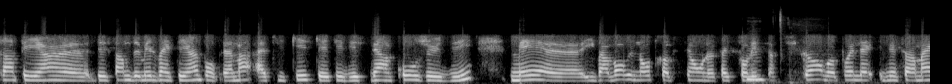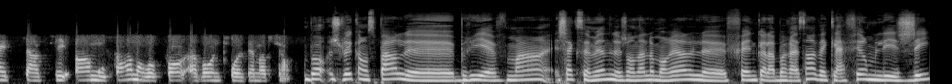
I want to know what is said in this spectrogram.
31 euh, décembre 2021 pour vraiment appliquer ce qui a été décidé en cours jeudi. Mais euh, il va y avoir une autre option. Là. Fait que sur les Mhm. certificats, on va pas né- nécessairement être identifié homme ou femme. On va pouvoir avoir une troisième option. Bon, je voulais qu'on se parle euh, brièvement. Chaque semaine, le Journal de Montréal euh, fait une collaboration avec la firme Léger,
